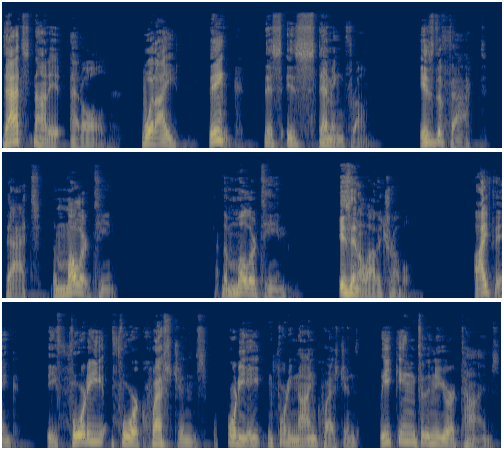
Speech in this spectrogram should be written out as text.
That's not it at all. What I think this is stemming from is the fact that the Mueller team, the Mueller team, is in a lot of trouble. I think the 44 questions, 48 and 49 questions leaking to the New York Times,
